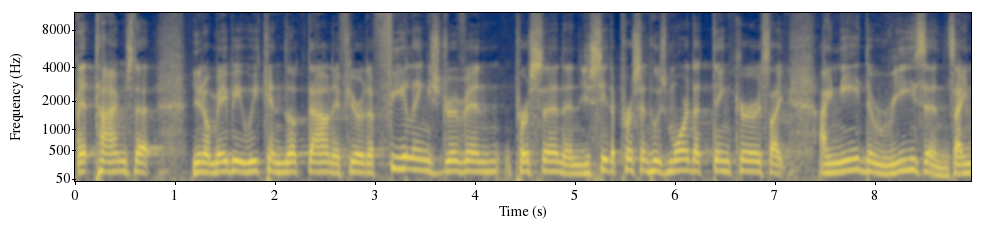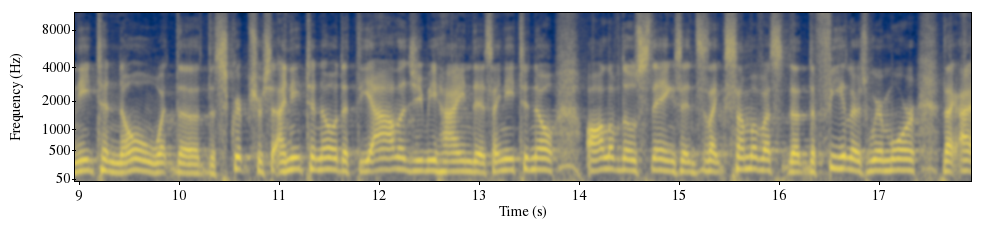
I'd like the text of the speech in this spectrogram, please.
at times that you know maybe we can look down if you're the feelings driven person and you see the person who's more the thinker it's like i need the reasons. I need to know what the the scripture says. I need to know the theology behind this. I need to know all of those things. It's like some of us the, the feelers we're more like I,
